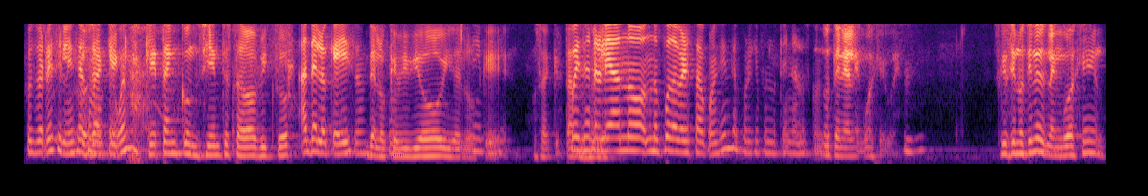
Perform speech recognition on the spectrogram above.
Pues fue resiliencia O sea, que, que, bueno. qué tan consciente estaba Víctor Ah, de lo que hizo. de lo sí. que vivió y de lo Sí, que. pues. O sea, que Pues en realidad no, no pudo haber estado consciente porque pues no tenía los No conceptos. tenía lenguaje, güey. Es que si no tienes lenguaje.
